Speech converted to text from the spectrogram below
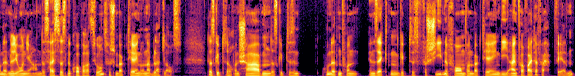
100 Millionen Jahren. Das heißt, das ist eine Kooperation zwischen Bakterien und einer Blattlaus. Das gibt es auch in Schaben, das gibt es in Hunderten von Insekten gibt es verschiedene Formen von Bakterien, die einfach weitervererbt werden.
